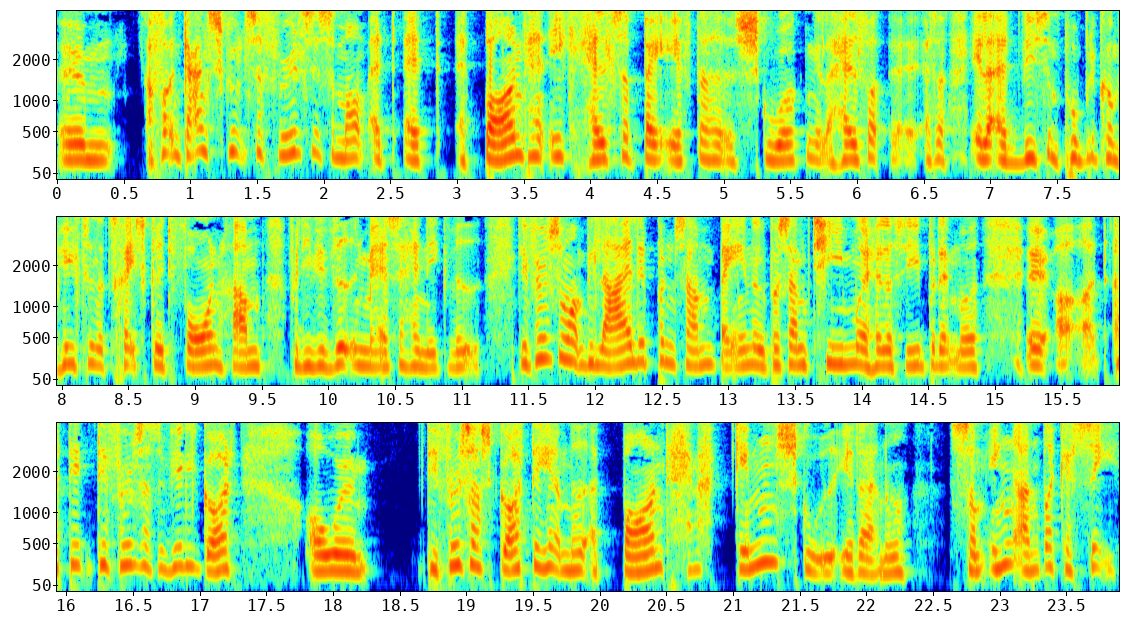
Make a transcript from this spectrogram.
Øhm, og for en gang skyld, så føles det som om, at, at, at Bond han ikke halser bagefter øh, skurken, eller, halfer, øh, altså, eller at vi som publikum hele tiden er tre skridt foran ham, fordi vi ved en masse, han ikke ved. Det føles som om, vi leger lidt på den samme bane, eller på samme team, må jeg hellere sige på den måde. Øh, og og, og det, det føles altså virkelig godt. Og øh, det føles også godt det her med, at Bond han har gennemskuddet et eller andet, som ingen andre kan se.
